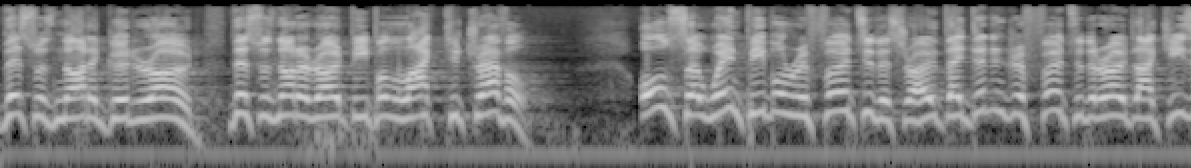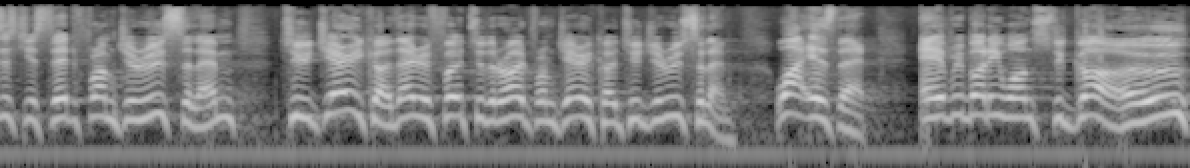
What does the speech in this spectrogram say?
This was not a good road. This was not a road people liked to travel. Also, when people referred to this road, they didn't refer to the road like Jesus just did from Jerusalem to Jericho. They referred to the road from Jericho to Jerusalem. Why is that? Everybody wants to go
